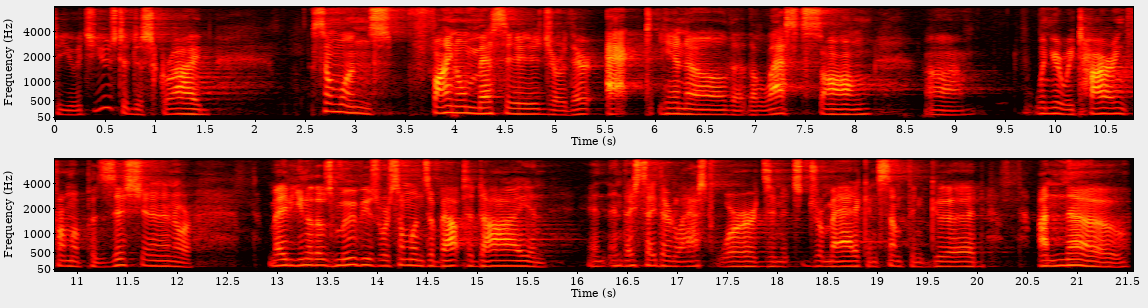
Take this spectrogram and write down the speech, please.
to you. It's used to describe someone's final message or their act, you know, the, the last song uh, when you're retiring from a position, or maybe you know those movies where someone's about to die and, and, and they say their last words and it's dramatic and something good. I know,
